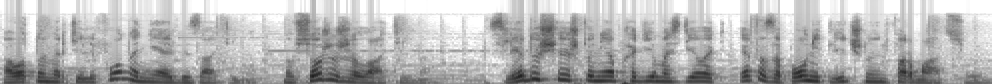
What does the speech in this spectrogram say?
а вот номер телефона не обязательно, но все же желательно. Следующее, что необходимо сделать, это заполнить личную информацию.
